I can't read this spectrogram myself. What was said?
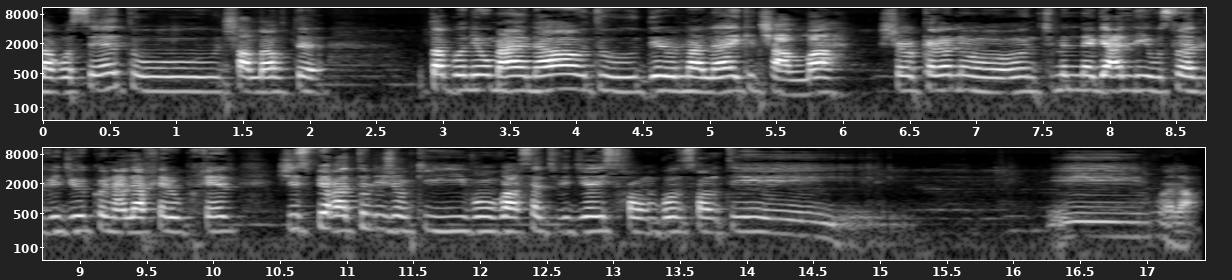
لا غوسيت وان شاء الله تابونيو معنا وديروا لنا لايك ان شاء الله شكرا ونتمنى كاع اللي وصل هذا الفيديو يكون على خير وبخير. Les gens qui vont voir cette vidéo ils seront en bonne santé. Et, et voilà.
